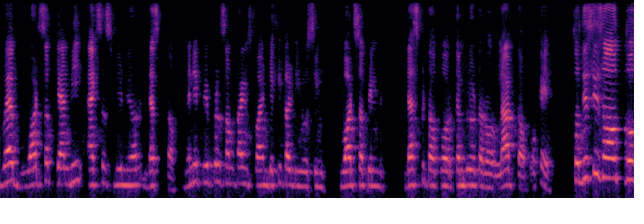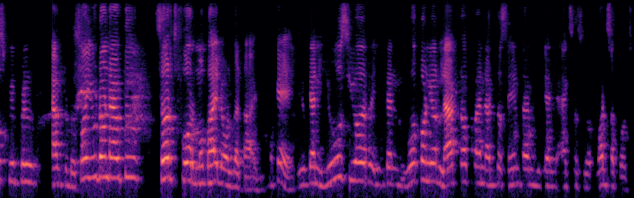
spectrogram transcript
web, WhatsApp can be accessed in your desktop. Many people sometimes find difficulty using WhatsApp in desktop or computer or laptop. Okay. So this is how those people have to do. So you don't have to search for mobile all the time. Okay. You can use your, you can work on your laptop and at the same time you can access your WhatsApp also.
